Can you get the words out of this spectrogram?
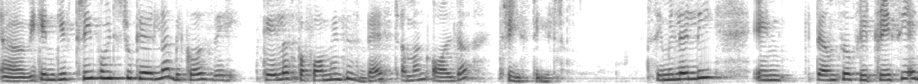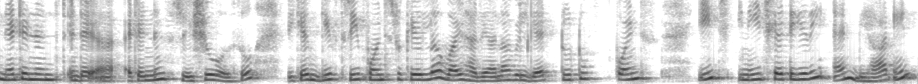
uh, we can give three points to Kerala because the, Kerala's performance is best among all the three states. Similarly, in terms of literacy and net uh, attendance ratio also, we can give three points to Kerala while Haryana will get two two points each in each category and Bihar in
